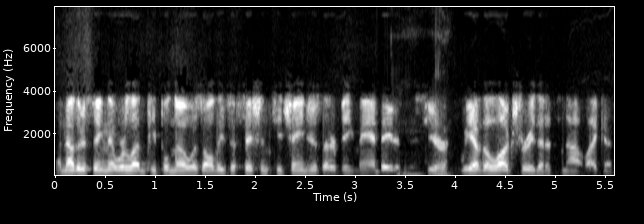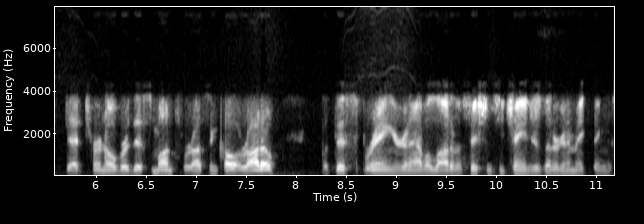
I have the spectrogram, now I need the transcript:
Another thing that we're letting people know is all these efficiency changes that are being mandated this year. We have the luxury that it's not like a dead turnover this month for us in Colorado. But this spring, you're going to have a lot of efficiency changes that are going to make things,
